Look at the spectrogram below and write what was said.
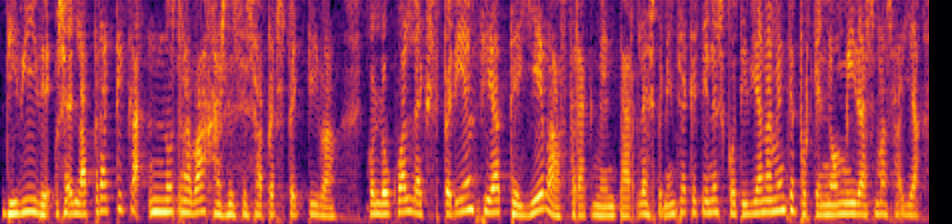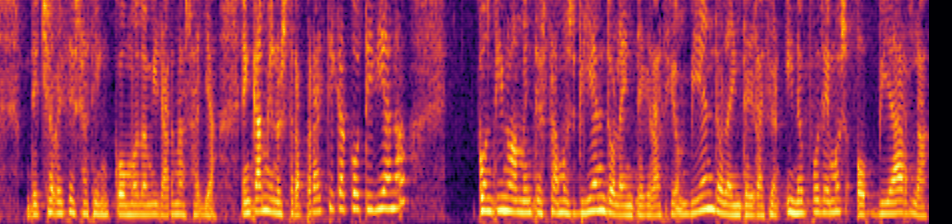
divide, o sea, en la práctica no trabajas desde esa perspectiva, con lo cual la experiencia te lleva a fragmentar la experiencia que tienes cotidianamente porque no miras más allá. De hecho, a veces se hace incómodo mirar más allá. En cambio, nuestra práctica cotidiana continuamente estamos viendo la integración, viendo la integración y no podemos obviarla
